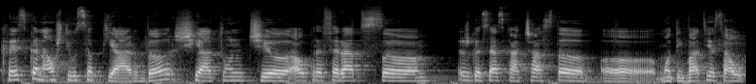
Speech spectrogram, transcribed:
Crezi că n-au știut să piardă și atunci uh, au preferat să își găsească această uh, motivație sau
